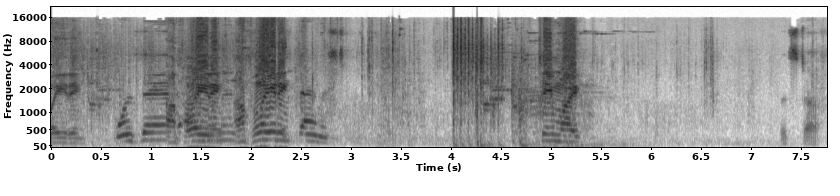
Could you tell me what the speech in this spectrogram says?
plating. One's dead. I'm plating. I'm plating. Damaged. Team. Good stuff.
